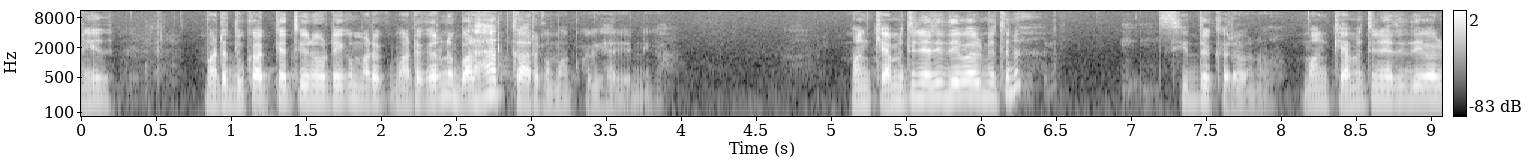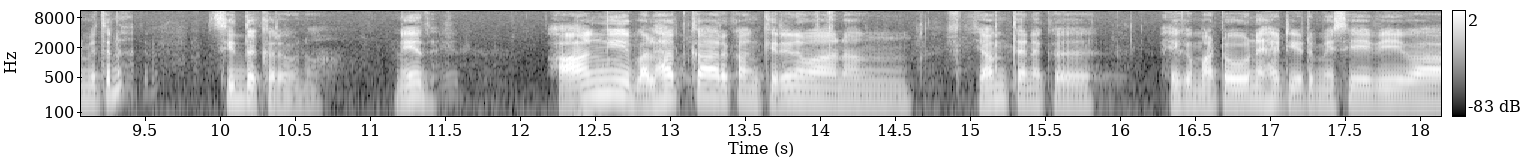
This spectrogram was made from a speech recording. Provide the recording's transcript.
නේද මට දුක් ඇති නෝට එක මට මට කරන බලහත්කාරකමක් වගේ හරන්න එක. මං කැමති නැති දෙවල් මෙතන සිද්ධ කරවනවා. මං කැමති නැති දෙවල් මෙතන සිද්ධ කරවනවා. නේද? ආංගේ බලහත්කාරකං කෙරෙනවා නං යම් තැනක ඒක මට ඕන හැටියට මෙසේ වේවා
